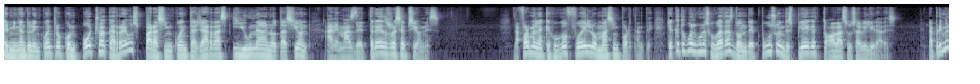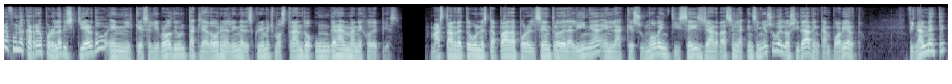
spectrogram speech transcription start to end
terminando el encuentro con 8 acarreos para 50 yardas y una anotación, además de 3 recepciones. La forma en la que jugó fue lo más importante, ya que tuvo algunas jugadas donde puso en despliegue todas sus habilidades. La primera fue un acarreo por el lado izquierdo en el que se libró de un tacleador en la línea de scrimmage mostrando un gran manejo de pies. Más tarde tuvo una escapada por el centro de la línea en la que sumó 26 yardas en la que enseñó su velocidad en campo abierto. Finalmente,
